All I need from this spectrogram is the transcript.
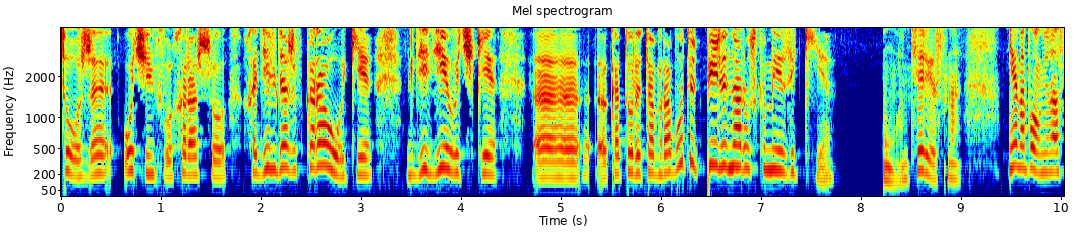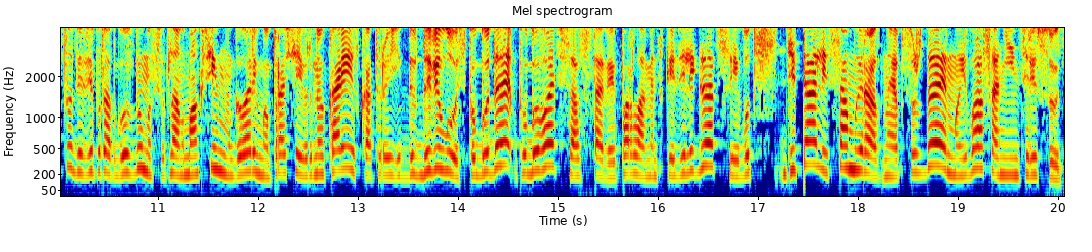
тоже очень хорошо. Ходили даже в караоке, где девочки, э, которые там работают, пели на русском языке. О, интересно. Я напомню, на студии депутат Госдумы Светлана Максимова. Говорим мы про Северную Корею, в которой ей довелось побывать в составе парламентской делегации. Вот детали самые разные обсуждаем, и вас они интересуют.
